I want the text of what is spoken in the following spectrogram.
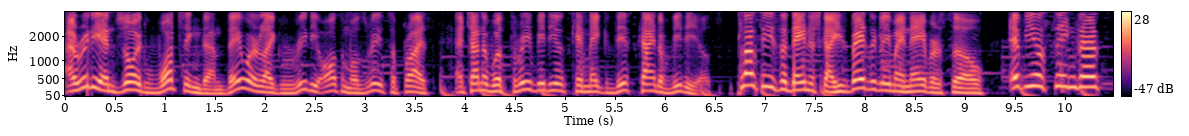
I really enjoyed watching them. They were like really awesome, I was really surprised. A channel with three videos can make this kind of videos. Plus he's a Danish guy, he's basically my neighbor, so if you're seeing this,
